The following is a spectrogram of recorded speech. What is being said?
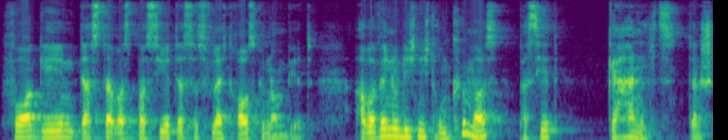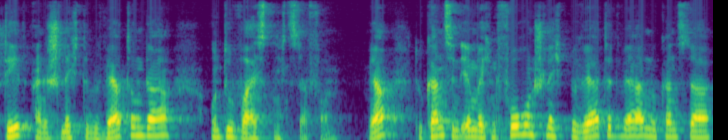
Vorgehen, dass da was passiert, dass das vielleicht rausgenommen wird. Aber wenn du dich nicht drum kümmerst, passiert gar nichts. Dann steht eine schlechte Bewertung da und du weißt nichts davon. Ja, du kannst in irgendwelchen Foren schlecht bewertet werden, du kannst da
